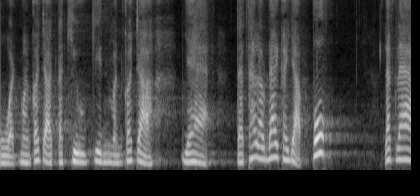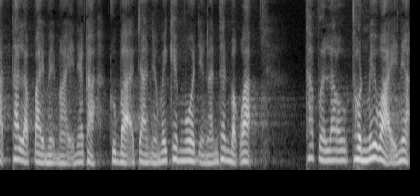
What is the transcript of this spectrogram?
ปวดมันก็จะตะคิวกิน มันก็จะแย่ แต่ถ้าเราได้ขยับปุ๊บแรกๆถ้าเราไปใหม่ ๆ เนี่ยค่ะครูบาอาจารย์ยังไม่เข้มงวดอย่างนั้น ท่านบอกว่า ถ้าเผื่อเราทนไม่ไหวเนี่ย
